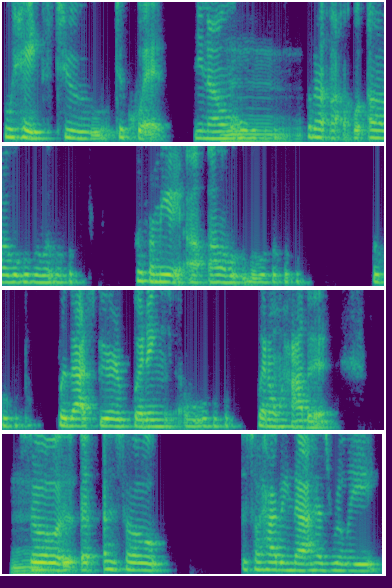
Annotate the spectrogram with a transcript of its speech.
who hates to to quit, you know. Mm. for me, uh, with that spirit of quitting, I don't have it. Mm. So uh, so so having that has really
